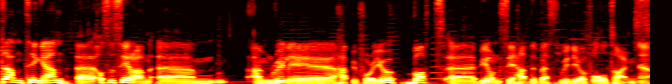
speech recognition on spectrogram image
den tingen, Uh, og så sier han um, I'm really happy for you, but uh, Beyoncé had the best video of all times. Ja.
